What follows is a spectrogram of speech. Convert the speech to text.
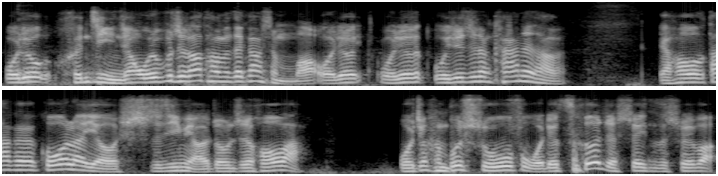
我就很紧张，我就不知道他们在干什么，我就我就我就这样看着他们，然后大概过了有十几秒钟之后吧，我就很不舒服，我就侧着身子睡吧。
